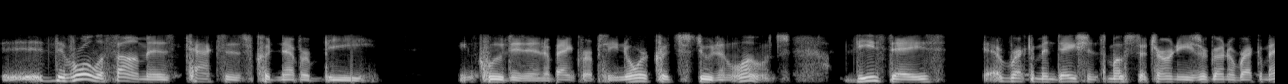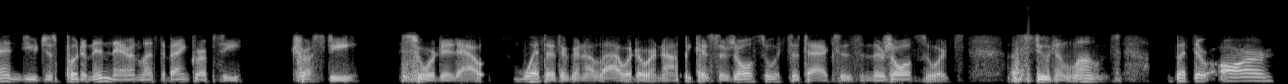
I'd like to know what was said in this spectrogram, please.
the rule of thumb is taxes could never be included in a bankruptcy, nor could student loans. These days, Uh, recommendations, most attorneys are going to recommend you just put them in there and let the bankruptcy trustee sort it out whether they're going to allow it or not because there's all sorts of taxes and there's all sorts of student loans. But there are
